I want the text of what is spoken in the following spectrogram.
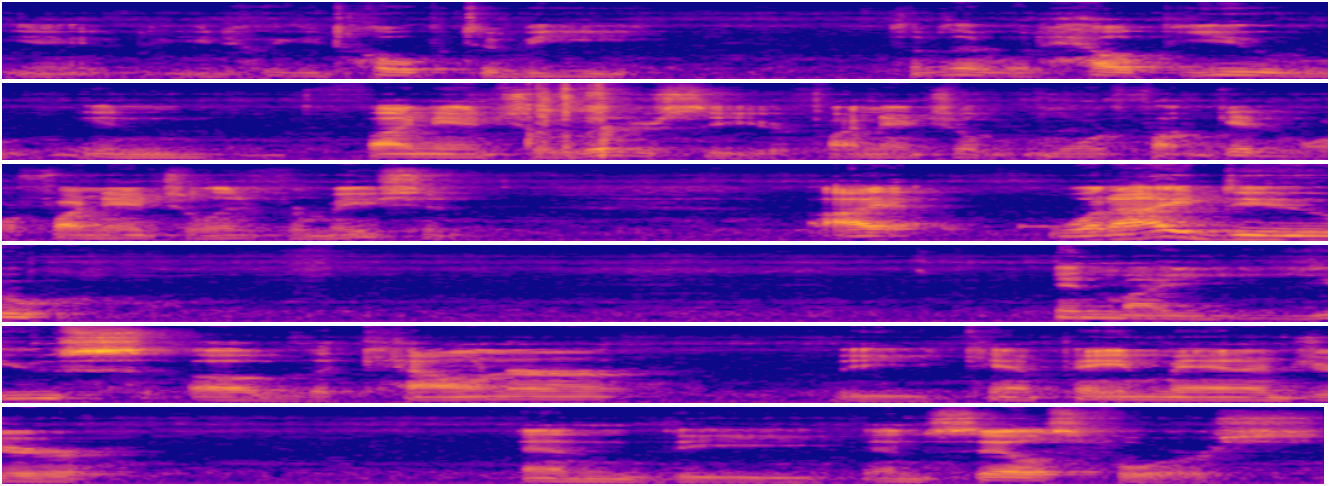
you you'd hope to be something that would help you in financial literacy or financial more fun, getting more financial information. I what I do in my use of the counter, the campaign manager, and the in Salesforce,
